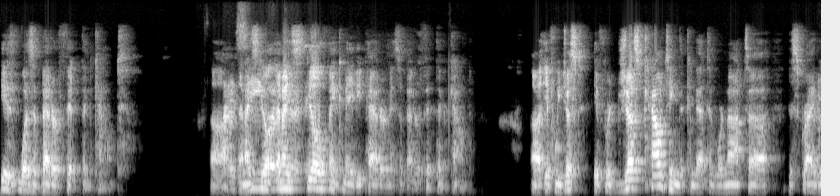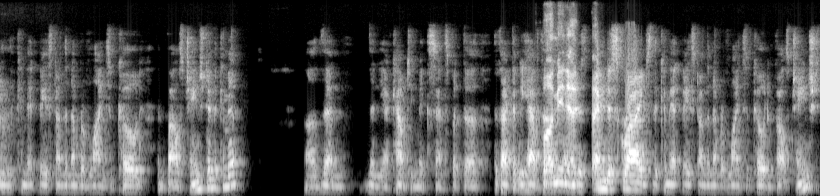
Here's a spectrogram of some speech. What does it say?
is was a better fit than count. Uh, I and I still and I still think maybe pattern is a better fit than count. Uh, if we just if we're just counting the commit and we're not uh, describing Hmm. the commit based on the number of lines of code and files changed in the commit, uh, then then yeah, counting makes sense. But the the fact that we have the Well, I mean, and, I- I- and describes the commit based on the number of lines of code and files changed,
